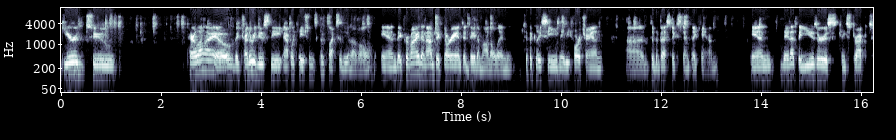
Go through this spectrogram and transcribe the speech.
geared to parallel IO. They try to reduce the application's complexity level, and they provide an object-oriented data model in typically C, maybe Fortran, uh, to the best extent they can. And they let the users construct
